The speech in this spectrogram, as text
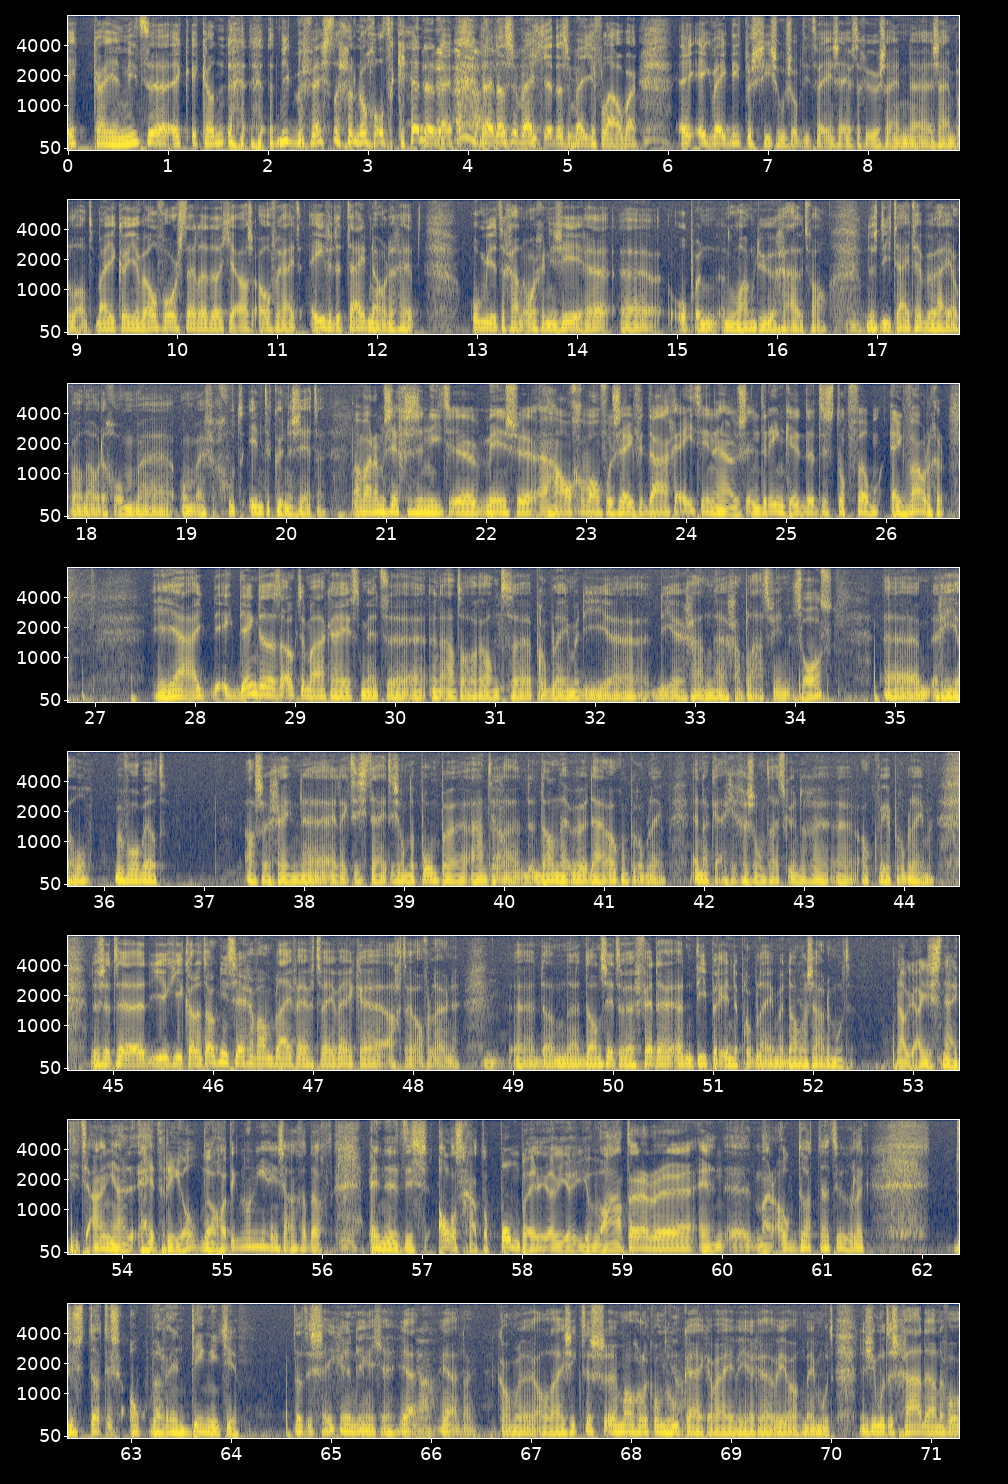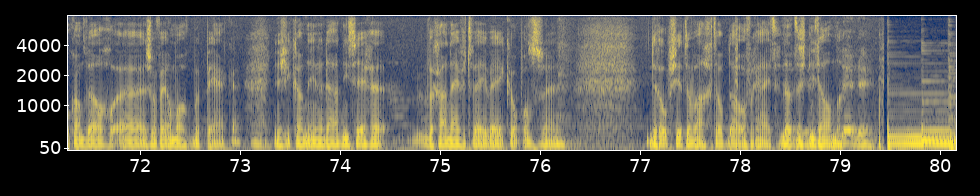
Ik kan je niet, uh, ik, ik kan het niet bevestigen, nog ontkennen. Nee, nee, dat, is een beetje, dat is een beetje flauw. Maar ik, ik weet niet precies hoe ze op die 72 uur zijn, uh, zijn beland. Maar je kunt je wel voorstellen dat je als overheid even de tijd nodig hebt om je te gaan organiseren uh, op een, een, langdurige uitval. Dus die tijd hebben wij ook wel nodig om, om even goed in te kunnen zetten. Maar waarom zeggen ze niet, mensen haal gewoon voor zeven dagen eten in huis en drinken? Dat is toch veel eenvoudiger? Ja, ik, ik, denk dat het ook te maken heeft met uh, een aantal randproblemen uh, die, uh, die er gaan, gaan plaatsvinden. Zoals? Ehm, riool bijvoorbeeld. Als er geen elektriciteit is om de pompen aan te laten, ja. dan hebben we daar ook een probleem. En dan krijg je gezondheidskundigen ook weer problemen. Dus het, je, je, kan het ook niet zeggen van blijf even twee weken achteroverleunen. Hmm. dan, dan zitten we verder en dieper in de problemen dan we zouden moeten. Nou ja, je snijdt iets aan. Ja, het riool, daar had ik nog niet eens aan gedacht. En het is, alles gaat op pompen. Je, je, water, uh, en, uh, maar ook dat natuurlijk. Dus dat is ook wel een dingetje. Dat is zeker een dingetje. Ja, ja. ja dan komen er allerlei ziektes uh, mogelijk om de hoek kijken waar je weer, weer wat mee moet. Dus je moet de schade aan de voorkant wel zoveel mogelijk beperken. Ja. Dus je kan inderdaad niet zeggen, we gaan even twee weken op ons erop zitten wachten op de overheid. Dat is niet handig. Nee, nee.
